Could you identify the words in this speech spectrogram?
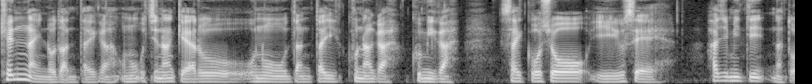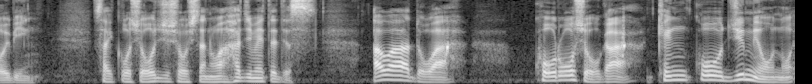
県内の団体がこのうちなんけあるこの団体国が組が最高賞優勢初めてなといびん最高賞を受賞したのは初めてです。アワードは厚労省が健康寿命の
